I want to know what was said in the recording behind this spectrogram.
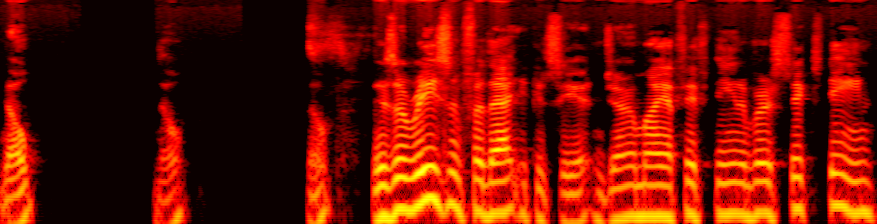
Nope. Nope. Nope. There's a reason for that. You can see it in Jeremiah 15 and verse 16.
